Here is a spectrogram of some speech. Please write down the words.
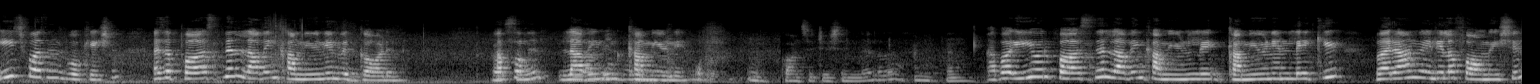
each person's vocation as a personal loving communion with God loving communion അപ്പൊ ഈ ഒരു പേഴ്സണൽ ലവിങ് കമ്മ്യൂണിലെ കമ്മ്യൂണിയനിലേക്ക് വരാൻ വേണ്ടിയുള്ള formation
